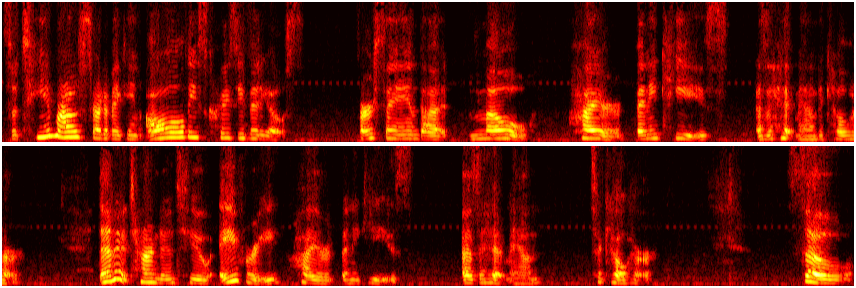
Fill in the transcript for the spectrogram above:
So Team Rose started making all these crazy videos. First saying that Mo hired Benny Keys as a hitman to kill her. Then it turned into Avery hired Benny Keys as a hitman to kill her. So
